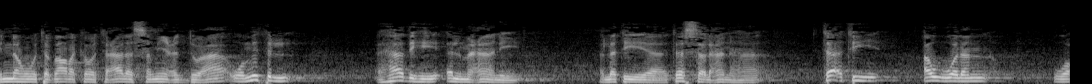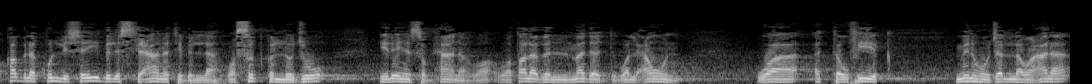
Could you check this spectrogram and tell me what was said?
إنه تبارك وتعالى سميع الدعاء. ومثل هذه المعاني التي تسأل عنها تأتي أولا وقبل كل شيء بالاستعانة بالله وصدق اللجوء إليه سبحانه وطلب المدد والعون والتوفيق منه جل وعلا.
